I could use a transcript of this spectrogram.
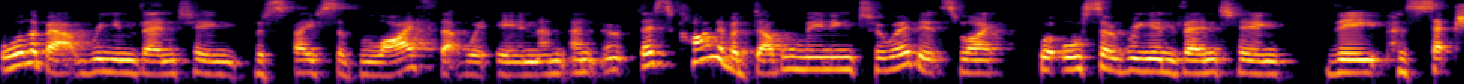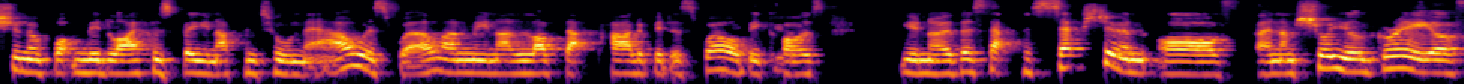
all about reinventing the space of life that we're in. And, and uh, there's kind of a double meaning to it. It's like we're also reinventing the perception of what midlife has been up until now as well. I mean, I love that part of it as well because, you know, there's that perception of, and I'm sure you'll agree, of,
